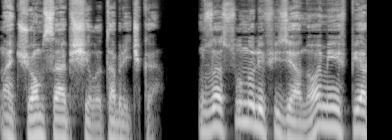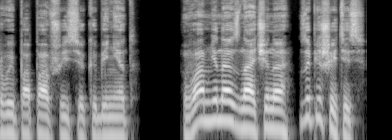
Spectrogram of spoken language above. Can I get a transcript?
о чем сообщила табличка. Засунули физиономии в первый попавшийся кабинет. «Вам не назначено, запишитесь».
